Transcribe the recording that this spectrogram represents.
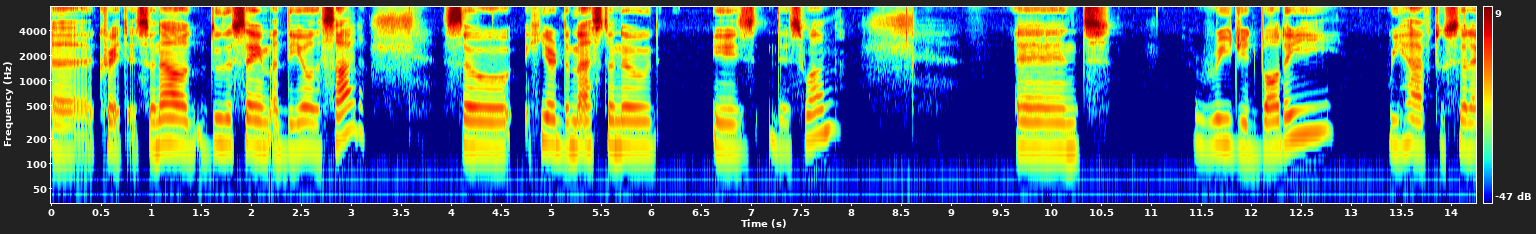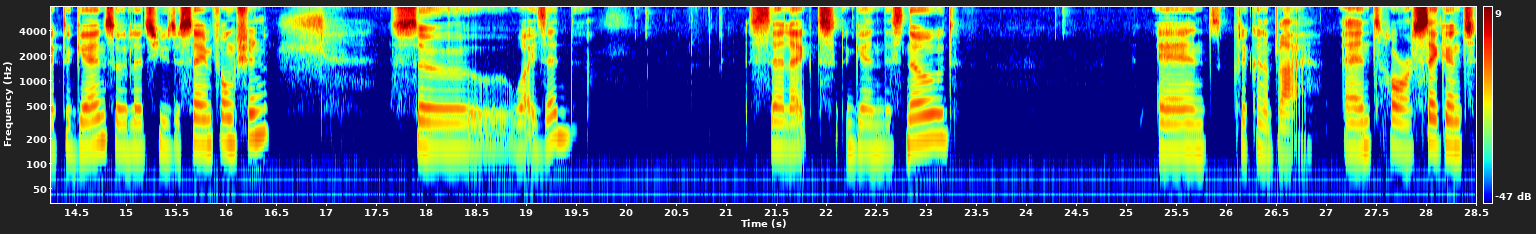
uh, created. So now do the same at the other side. So here the master node is this one. And rigid body we have to select again so let's use the same function. So yz select again this node. And click on apply. And our second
